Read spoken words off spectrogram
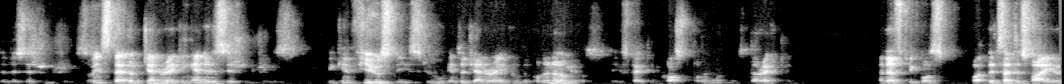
the decision tree. So instead of generating any decision trees, we can fuse these two into generating the polynomials, expected cost polynomials directly. And that's because, well, they satisfy a,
